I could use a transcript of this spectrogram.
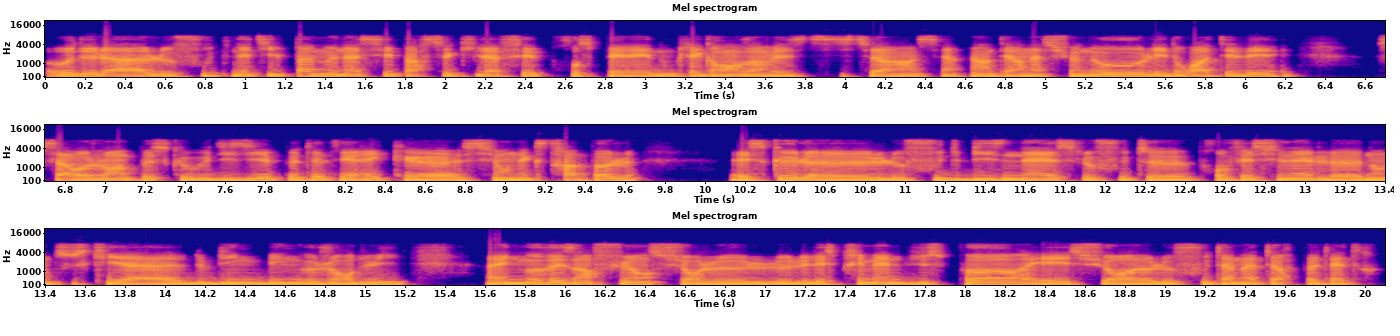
Au-delà, le foot n'est-il pas menacé par ce qu'il a fait prospérer? Donc les grands investisseurs internationaux, les droits TV, ça rejoint un peu ce que vous disiez peut-être Eric, euh, si on extrapole. Est-ce que le, foot business, le foot professionnel dans tout ce qui a de bing bing aujourd'hui a une mauvaise influence sur l'esprit même du sport et sur le foot amateur peut-être?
